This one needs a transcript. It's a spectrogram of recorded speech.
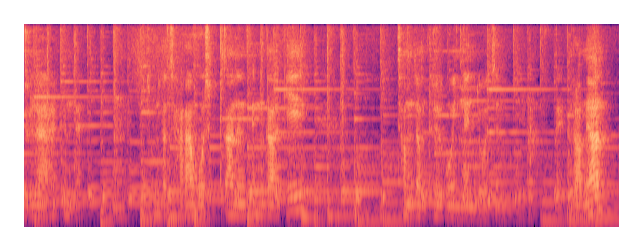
늘려야 할 텐데 음, 좀더 잘하고 싶다는 생각이 점점 들고 있는. 네, 그러면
